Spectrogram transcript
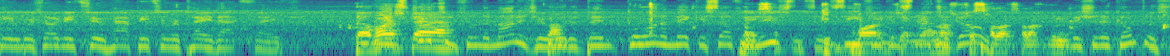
he was only too happy to repay that favour. Yavaş the be. instruction from the manager Lan. would have been go on and make yourself a Neyse. nuisance and see Git can bağırmayacağım ya. a Nasıl salak salak vuruyor. Mission accomplished.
